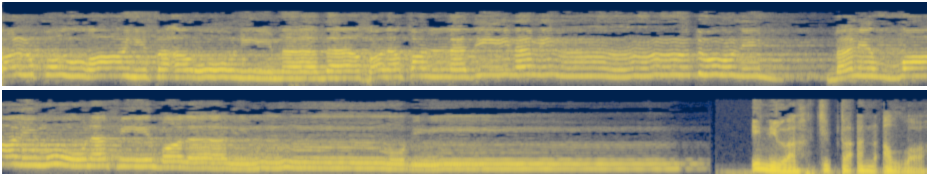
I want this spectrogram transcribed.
خلق الله فأروني ماذا خلق الذين من دونه بل الظالمون في ضلال مبين Inilah ciptaan Allah.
